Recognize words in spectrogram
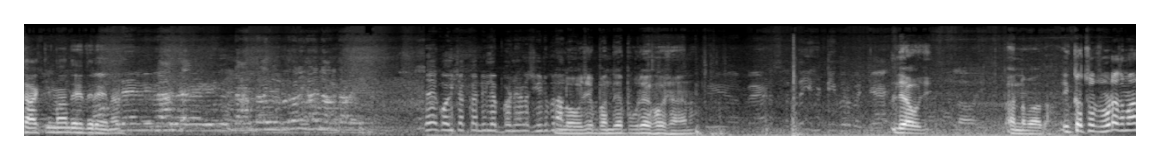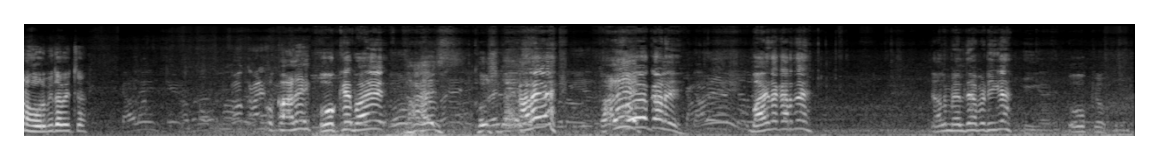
ਸ਼ਕਤੀਮਾਨ ਦੇਖਦੇ ਰਹੇ ਨਾ। ਤੇ ਕੋਈ ਚੱਕਰ ਨਹੀਂ ਲੱਭਣ ਵਾਲਾ ਸੀਟ ਪਰ ਲੋ ਜੀ ਬੰਦੇ ਪੂਰੇ ਖੁਸ਼ ਹਨ ਲਿਆਓ ਜੀ। ਧੰਨਵਾਦ। ਇੱਕ ਥੋੜਾ ਸਮਾਨ ਹੋਰ ਵੀ ਦਾ ਵਿੱਚ। ਉਹ ਕਾਲੇ ਓਕੇ ਬਾਏ। ਗਾਇਸ ਖੁਸ਼ ਗਾਇਸ ਕਾਲੇ? ਕਾਲੇ। ਓ ਕਾਲੇ। ਬਾਏ ਤਾਂ ਕਰਦੇ। ਚੱਲ ਮਿਲਦੇ ਆਪਾਂ ਠੀਕ ਹੈ? ਓਕੇ ਓਕੇ।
